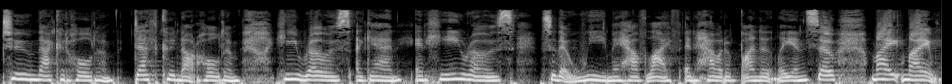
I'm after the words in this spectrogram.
tomb that could hold him. Death could not hold him. He rose again and he rose so that we may have life and have it abundantly. And so my, my,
